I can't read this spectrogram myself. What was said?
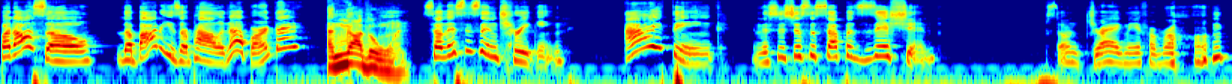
But also, the bodies are piling up, aren't they? Another one. So this is intriguing. I think, and this is just a supposition, just don't drag me if I'm wrong.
